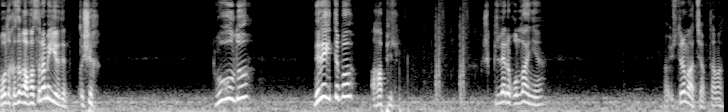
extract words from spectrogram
Ne oldu kızın kafasına mı girdin? Işık. Ne oldu? Nereye gitti bu? Aha pil. Pilleri kullan ya. Ha, üstüne mi atacağım? Tamam.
